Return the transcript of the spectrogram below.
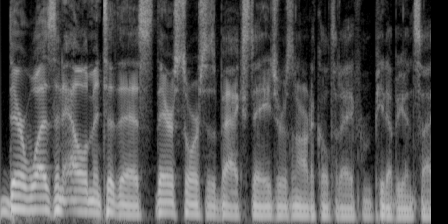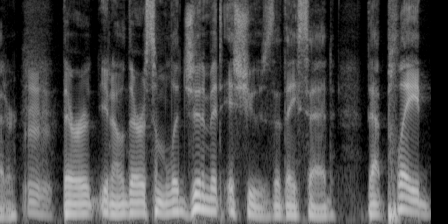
there was an element to this. Their sources backstage. There was an article today from PW Insider. There were, you know, there are some legitimate issues that they said that played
